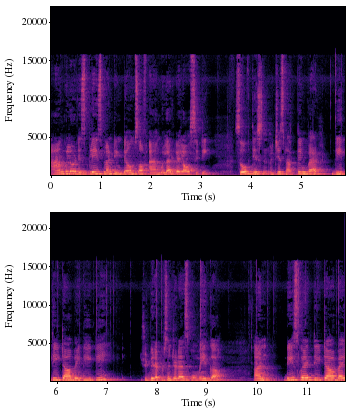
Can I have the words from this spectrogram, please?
angular displacement in terms of angular velocity. So this which is nothing but d theta by dt should be represented as omega and d square theta by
